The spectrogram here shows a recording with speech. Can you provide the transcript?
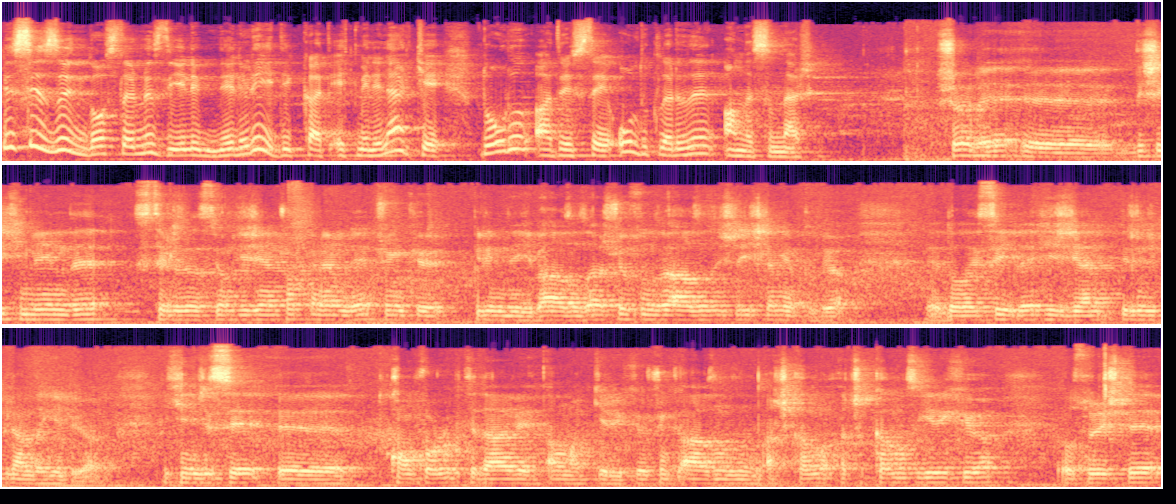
Biz sizin dostlarınız diyelim nelere dikkat etmeliler ki doğru adreste olduklarını anlasınlar. Şöyle, e, diş hekimliğinde sterilizasyon, hijyen çok önemli. Çünkü bilindiği gibi ağzınızı açıyorsunuz ve ağzınızda işte işlem yapılıyor. E, dolayısıyla hijyen birinci planda geliyor. İkincisi, e, konforlu bir tedavi almak gerekiyor. Çünkü ağzınızın açık, kalma, açık kalması gerekiyor. O süreçte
